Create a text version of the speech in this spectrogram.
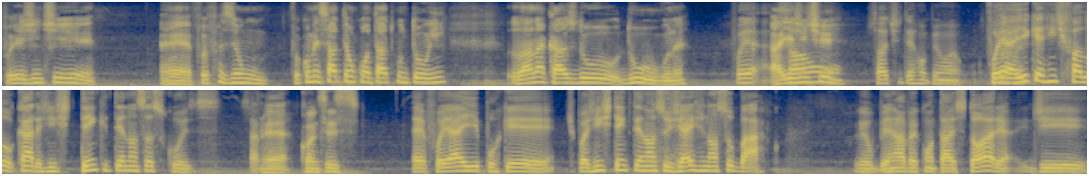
foi a gente é, foi fazer um, foi começar a ter um contato com o Towin lá na casa do, do Hugo, né? Foi Aí a gente- um- só te interromper uma. Foi Não, aí que a gente falou, cara, a gente tem que ter nossas coisas. Sacou? É. Quando vocês. É, foi aí, porque, tipo, a gente tem que ter nosso gesto e nosso barco. O Bernardo vai contar a história de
